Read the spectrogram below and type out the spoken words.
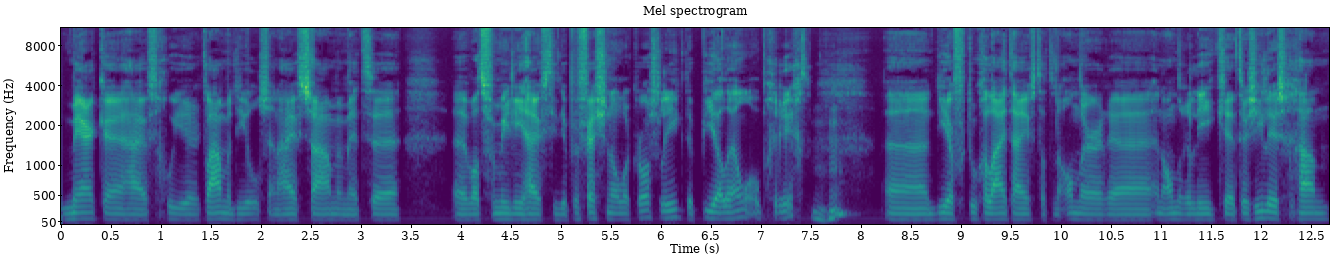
merken. Hij heeft goede reclamedeals en hij heeft samen met eh, eh, wat familie heeft hij de Professional Lacrosse League, de PLL, opgericht. mhm. Eh, die ervoor toe geleid heeft dat een, ander, eh, een andere league eh, ter ziele is gegaan.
